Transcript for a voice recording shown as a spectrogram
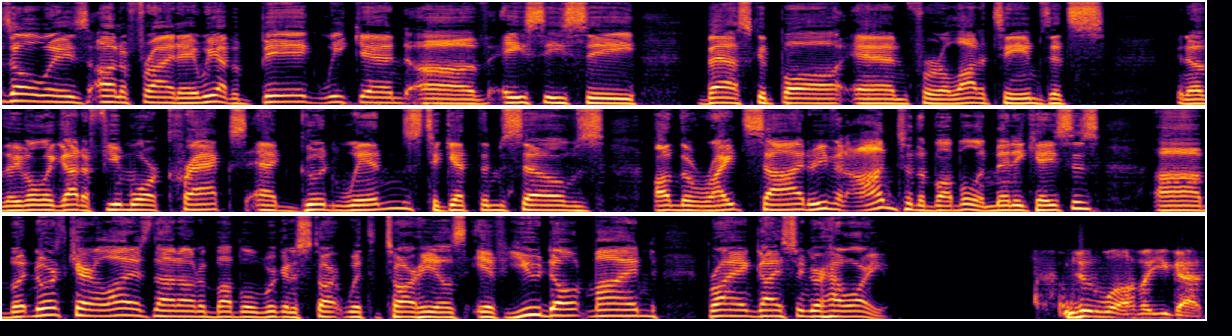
as always, on a Friday, we have a big weekend of ACC basketball, and for a lot of teams, it's you know they've only got a few more cracks at good wins to get themselves on the right side or even onto the bubble in many cases. Uh, but North Carolina's not on a bubble. We're going to start with the Tar Heels. If you don't mind, Brian Geisinger, how are you? I'm doing well. How about you guys?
